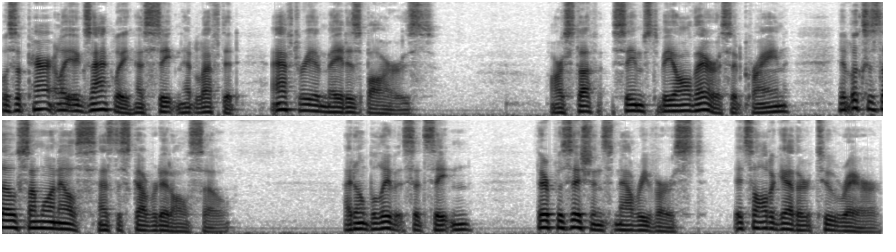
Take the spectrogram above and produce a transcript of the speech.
was apparently exactly as Seaton had left it after he had made his bars. "Our stuff seems to be all there," said Crane. "It looks as though some one else has discovered it also." "I don't believe it," said Seaton. "Their positions now reversed. It's altogether too rare."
